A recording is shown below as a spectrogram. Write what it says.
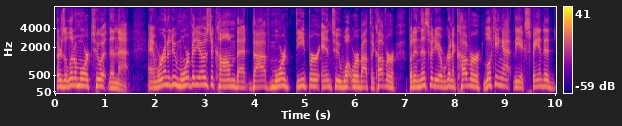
there's a little more to it than that. And we're going to do more videos to come that dive more deeper into what we're about to cover. But in this video, we're going to cover looking at the expanded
